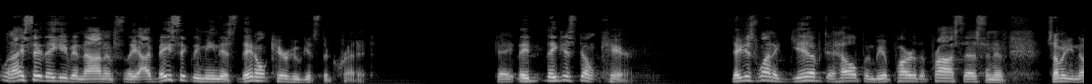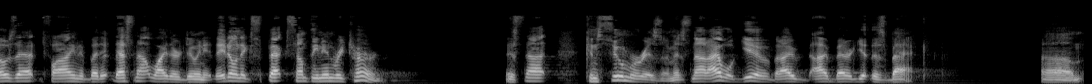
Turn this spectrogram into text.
when I say they gave anonymously, I basically mean this. They don't care who gets the credit. Okay. They, they just don't care. They just want to give to help and be a part of the process. And if somebody knows that, fine. But that's not why they're doing it. They don't expect something in return. It's not consumerism. It's not, I will give, but I, I better get this back. Um,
